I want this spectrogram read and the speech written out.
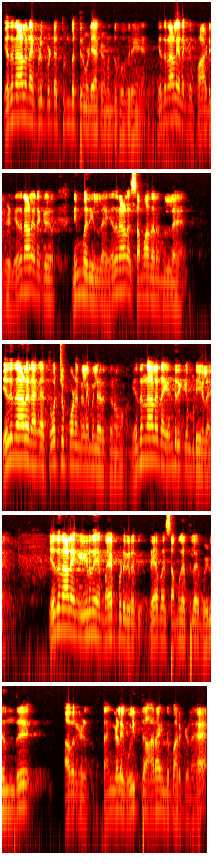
எதனால் நான் இப்படிப்பட்ட துன்பத்தின் வழியாக கடந்து போகிறேன்? எதனால் எனக்கு பாடுகள்? எதனால் எனக்கு நிம்மதி இல்லை? எதனால் சமாதானம் இல்லை? எதனால் நாங்கள் தோற்றுப்போன நிலைமையில் இருக்கிறோம்? எதனால் நான் எந்திரிக்க முடியலை? எதனால் எங்கள் இருதயம் பயப்படுகிறது? தேவ சமூகத்தில் விழுந்து அவர்கள் தங்களை உய்த்து ஆராய்ந்து பார்க்கல.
